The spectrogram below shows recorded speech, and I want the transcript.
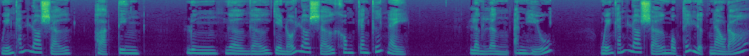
Nguyễn Khánh lo sợ, thoạt tiên. Luân ngờ ngợ về nỗi lo sợ không căn cứ này. Lần lần anh hiểu, Nguyễn Khánh lo sợ một thế lực nào đó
